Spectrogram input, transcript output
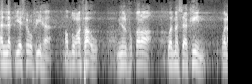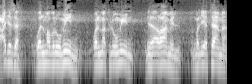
التي يشعر فيها الضعفاء من الفقراء والمساكين والعجزة والمظلومين والمكلومين من الأرامل واليتامى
